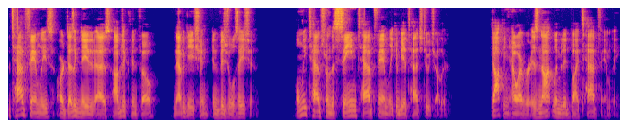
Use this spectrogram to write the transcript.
The tab families are designated as Object Info, Navigation, and Visualization. Only tabs from the same tab family can be attached to each other. Docking, however, is not limited by tab family.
